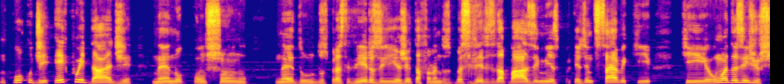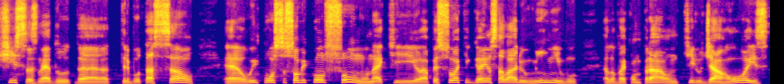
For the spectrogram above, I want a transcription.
um pouco de equidade, né, no consumo né, do, dos brasileiros e a gente está falando dos brasileiros da base mesmo, porque a gente sabe que, que uma das injustiças né, do, da tributação é o imposto sobre consumo, né, que a pessoa que ganha o salário mínimo ela vai comprar um quilo de arroz,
